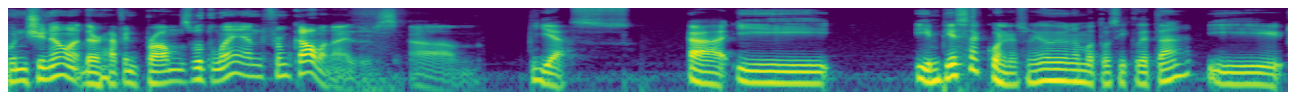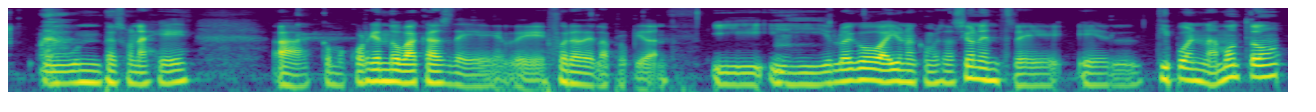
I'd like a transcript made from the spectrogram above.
wouldn't you know it they're having problems with land from colonizers um, yes uh, y y empieza con el sonido de una motocicleta y un personaje uh, como corriendo vacas de, de, fuera de la propiedad. Y, y mm. luego hay una conversación entre el tipo en la moto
